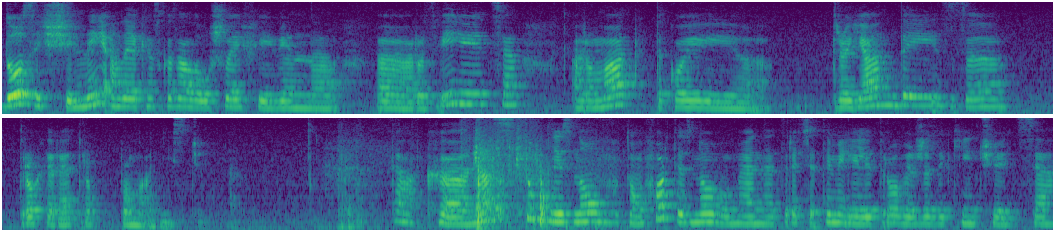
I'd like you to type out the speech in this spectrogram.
досить щільний, але, як я сказала, у шлейфі він е, е, розвіюється. Аромат такої е, троянди з трохи ретро-помадністю. Так, е, наступний знову Tom Ford, і знову у мене 30 мл вже закінчується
